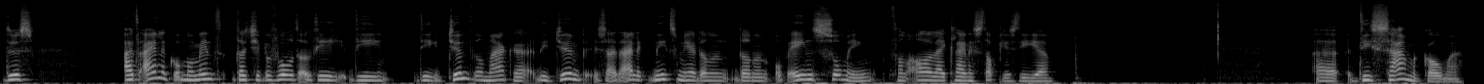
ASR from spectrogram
Dus uiteindelijk op het moment dat je bijvoorbeeld ook die, die, die jump wil maken, die jump is uiteindelijk niets meer dan een, dan een opeensomming van allerlei kleine stapjes die je uh, die samenkomen.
